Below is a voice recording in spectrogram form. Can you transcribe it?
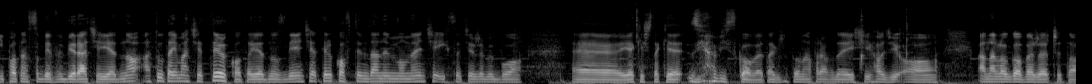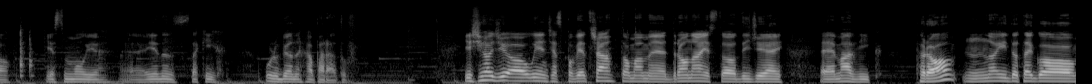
i potem sobie wybieracie jedno, a tutaj macie tylko to jedno zdjęcie, tylko w tym danym momencie i chcecie, żeby było e, jakieś takie zjawiskowe. Także to naprawdę, jeśli chodzi o analogowe rzeczy, to jest mój e, jeden z takich ulubionych aparatów. Jeśli chodzi o ujęcia z powietrza, to mamy drona, jest to DJI e, Mavic Pro. No i do tego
